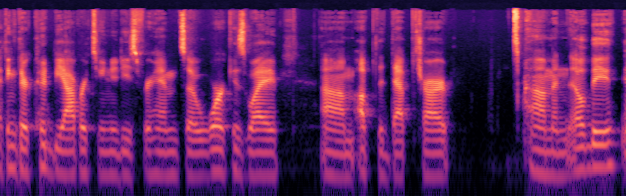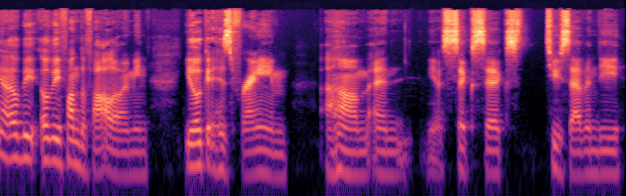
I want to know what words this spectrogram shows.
I think there could be opportunities for him to work his way um, up the depth chart. Um, and it'll be, you know, it'll be, it'll be fun to follow. I mean, you look at his frame um, and, you know, 6'6, 270.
